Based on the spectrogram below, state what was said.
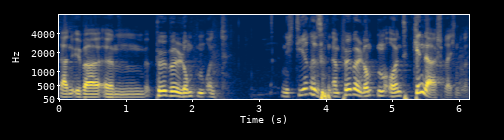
dann über ähm, Pöbel, Lumpen und nicht Tiere, sondern Pöbel, Lumpen und Kinder sprechen wird.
